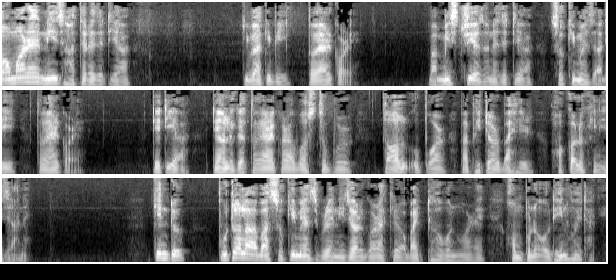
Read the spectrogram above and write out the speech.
কমাৰে নিজ হাতেৰে যেতিয়া কিবা কিবি তৈয়াৰ কৰে বা মিস্ত্ৰী এজনে যেতিয়া চকীমেজ আদি তৈয়াৰ কৰে তেতিয়া তেওঁলোকে তৈয়াৰ কৰা বস্তুবোৰ তল ওপৰ বা ভিতৰ বাহিৰ সকলোখিনি জানে। কিন্তু পুতলা বা চকী মেজবোৰে নিজৰ গৰাকীৰ অবাধ্য হ'ব নোৱাৰে সম্পূৰ্ণ অধীন হৈ থাকে।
